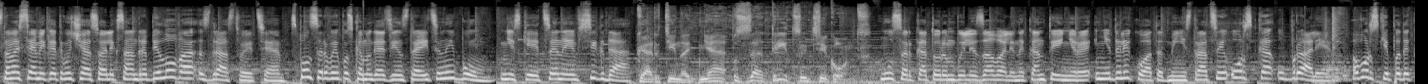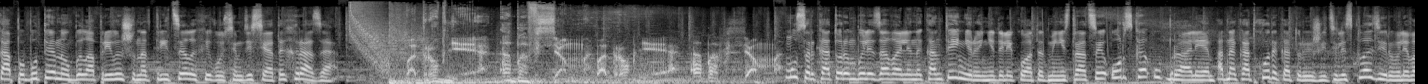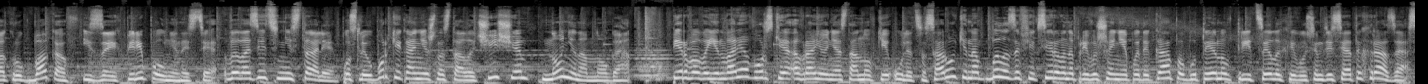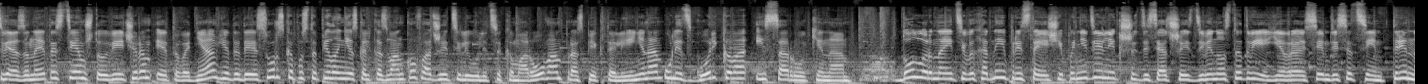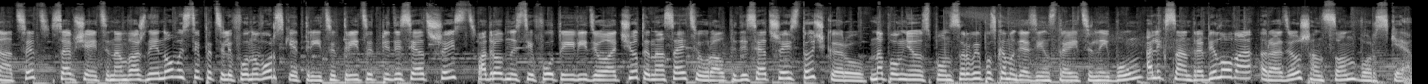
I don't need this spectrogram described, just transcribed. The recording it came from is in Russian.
С новостями к этому часу Александра Белова. Здравствуйте. Спонсор выпуска магазин «Строительный бум». Низкие цены всегда. Картина дня за 30 секунд. Мусор, которым были завалены контейнеры недалеко от администрации Орска, убрали. В Орске ПДК по бутену была превышена в 3,8 раза. Подробнее обо всем. Подробнее обо всем. Мусор, которым были завалены контейнеры недалеко от администрации Орска, убрали. Однако отходы, которые жители складировали вокруг баков из-за их переполненности, вывозить не стали. После уборки, конечно, стало чище, но не намного. 1 января в Орске в районе остановки улица Сорокина было зафиксировано превышение ПДК по бутену в 3,8 раза. Связано это с тем, что вечером этого дня в ЕДДС Орска поступило несколько звонков от жителей улицы Комарова, проспекта Ленина, улиц Горького и Сорокина. Доллар на эти выходные предстоящий понедельник 66,92, евро 77,13. Сообщайте нам важные новости по телефону Ворске 30 30 56. Подробности, фото и видео отчеты на сайте урал56.ру. Напомню, спонсор выпуска магазин «Строительный бум» Александра Белова, радио «Шансон Ворске».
